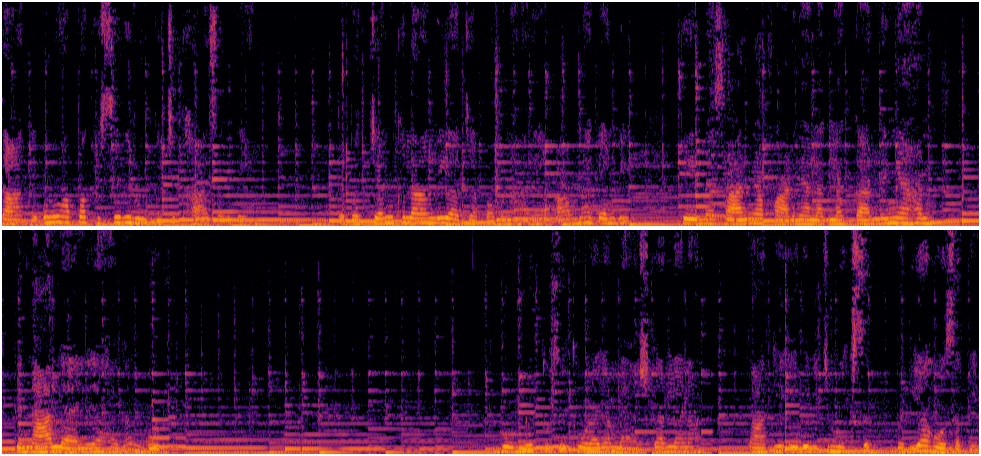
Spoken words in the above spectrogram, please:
ਤਾਂ ਕਿ ਉਹਨੂੰ ਆਪਾਂ ਕਿਸੇ ਵੀ ਰੂਪ ਵਿੱਚ ਖਾ ਸਕਦੇ ਹਾਂ। ਤੇ ਬੱਚਿਆਂ ਨੂੰ ਖਿਲਾਉਣ ਲਈ ਅੱਜ ਆਪਾਂ ਬਣਾ ਰਹੇ ਹਾਂ ਆਮਲਾ ਕੈਂਡੀ। ਤੇ ਮੈਂ ਸਾਰੀਆਂ ਫਾੜੀਆਂ ਅਲੱਗ-ਅਲੱਗ ਕਰ ਲਈਆਂ ਹਨ ਤੇ ਨਾਲ ਲੈ ਲਿਆ ਹੈਗਾ ਗੁੜ। ਗੁੜ ਨੂੰ ਤੁਸੀਂ ਥੋੜਾ ਜਿਹਾ ਮੈਸ਼ ਕਰ ਲੈਣਾ ਤਾਂ ਕਿ ਇਹਦੇ ਵਿੱਚ ਮਿਕਸ ਵਧੀਆ ਹੋ ਸਕੇ।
